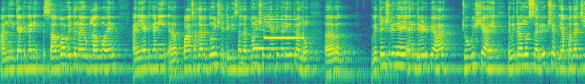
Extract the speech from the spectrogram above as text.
आणि त्या ठिकाणी सहावा वेतन आयोग लागू आहे. आणि या ठिकाणी पाच हजार दोनशे ते वीस हजार दोनशे या ठिकाणी मित्रांनो वेतनश्रेणी आहे आणि ग्रेड पे हा चोवीसशे आहे. तर मित्रांनो सर्वेक्षक या पदाची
